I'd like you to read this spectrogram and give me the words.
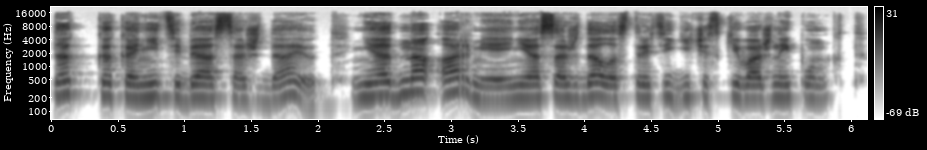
Так как они тебя осаждают, ни одна армия не осаждала стратегически важный пункт.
